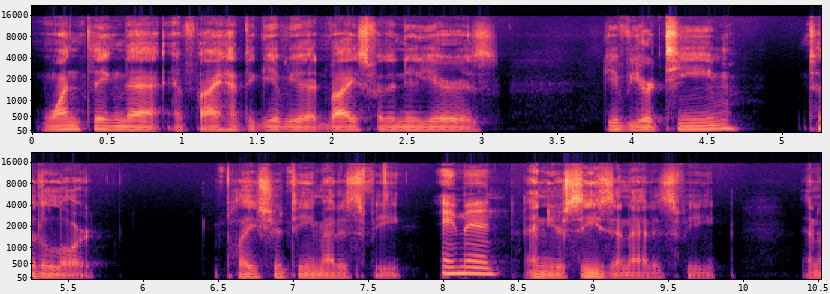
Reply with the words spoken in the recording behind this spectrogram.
one thing that, if I had to give you advice for the new year, is give your team to the Lord. Place your team at His feet Amen. and your season at His feet, and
